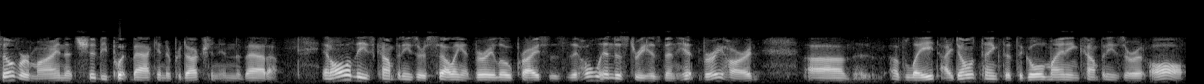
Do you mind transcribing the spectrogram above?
silver mine that should be put back into production in Nevada. And all of these companies are selling at very low prices. The whole industry has been hit very hard uh, of late. I don't think that the gold mining companies are at all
